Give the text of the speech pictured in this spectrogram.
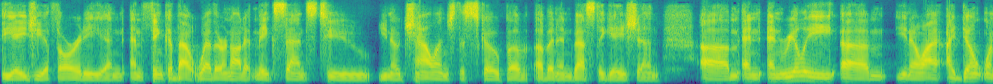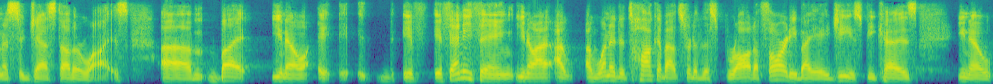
the AG authority and and think about whether or not it makes sense to you know challenge the scope of, of an investigation. Um, and and really um, you know I, I don't want to suggest otherwise. Um, but you know, if if anything, you know, I, I wanted to talk about sort of this broad authority by AGs because, you know,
